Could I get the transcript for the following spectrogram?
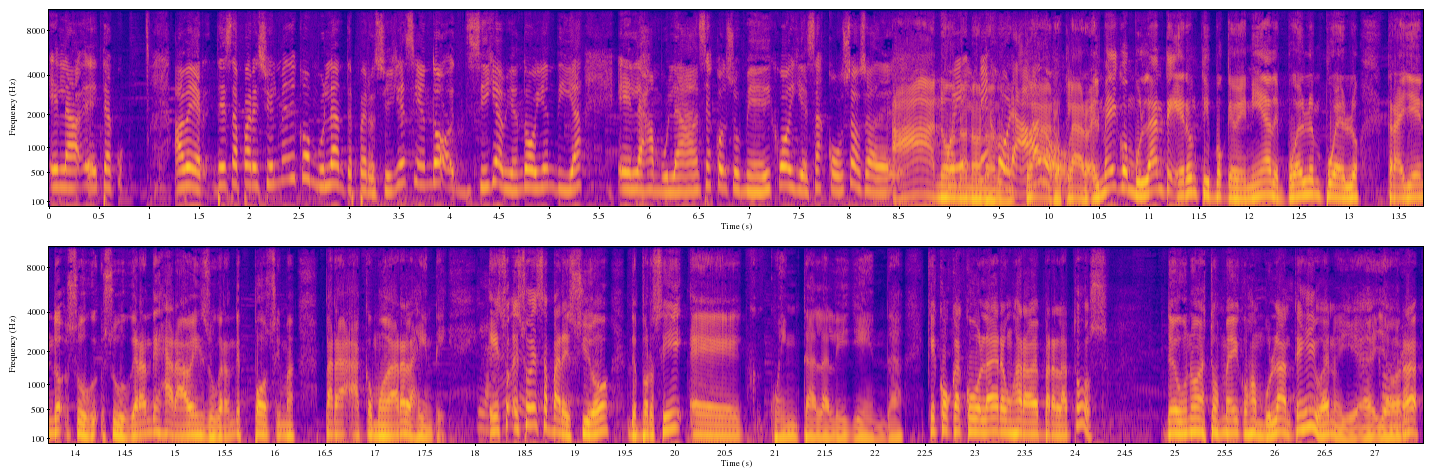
en la, eh, te a ver, desapareció el médico ambulante, pero sigue siendo, sigue habiendo hoy en día en las ambulancias con sus médicos y esas cosas. O sea, de- Ah, no, fue no, no, no, no. mejorado. Claro, claro. El médico ambulante era un tipo que venía de pueblo en pueblo trayendo sus, sus grandes jarabes y sus grandes pócimas para acomodar a la gente. Claro. Eso, eso desapareció. De por sí, eh, cu- cuenta la leyenda que Coca-Cola era un jarabe para la tos de uno de estos médicos ambulantes y bueno, y, eh, y ahora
